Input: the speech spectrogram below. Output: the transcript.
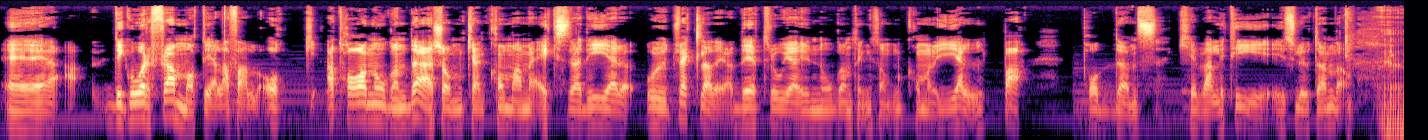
eh, det går framåt i alla fall och att ha någon där som kan komma med extra idéer och utveckla det. Det tror jag är någonting som kommer att hjälpa poddens kvalitet i slutändan. Eh,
